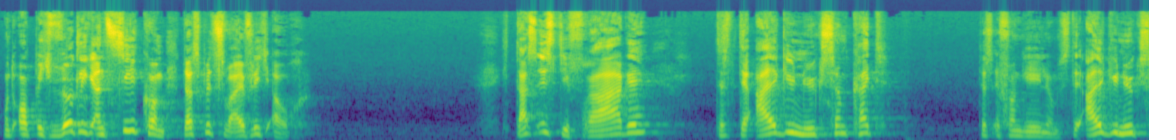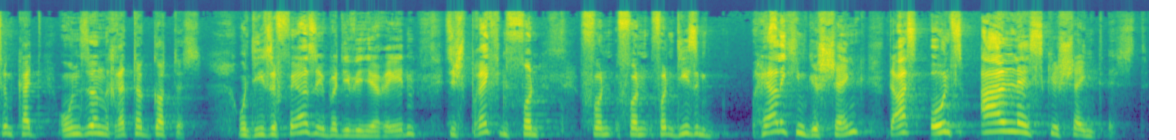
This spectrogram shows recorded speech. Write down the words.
Und ob ich wirklich ans Ziel komme, das bezweifle ich auch. Das ist die Frage der Allgenügsamkeit des Evangeliums, der Allgenügsamkeit unseren Retter Gottes. Und diese Verse, über die wir hier reden, sie sprechen von, von, von, von diesem herrlichen Geschenk, das uns alles geschenkt ist.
